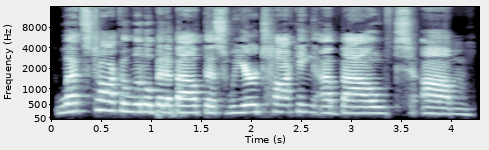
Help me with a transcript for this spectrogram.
let's talk a little bit about this. We are talking about um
